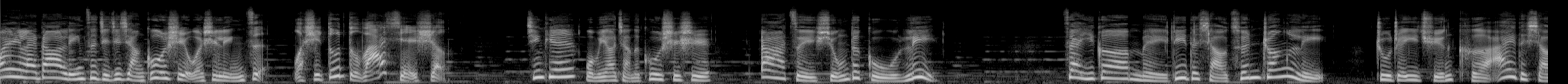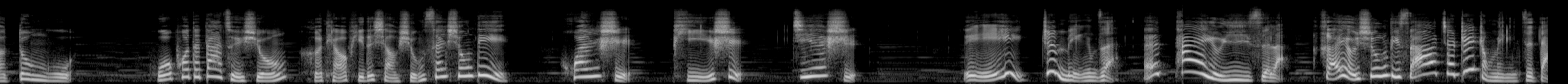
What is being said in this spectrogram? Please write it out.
欢迎来到林子姐姐讲故事，我是林子，我是嘟嘟蛙先生。今天我们要讲的故事是《大嘴熊的鼓励》。在一个美丽的小村庄里，住着一群可爱的小动物：活泼的大嘴熊和调皮的小熊三兄弟，欢实、皮实、结实。咦，这名字哎，太有意思了！还有兄弟仨叫这种名字的，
